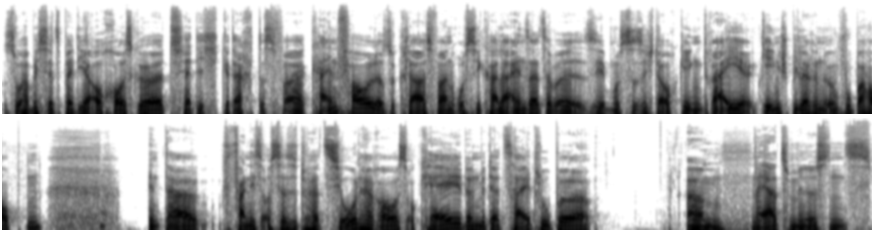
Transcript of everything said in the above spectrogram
so habe ich es jetzt bei dir auch rausgehört, hätte ich gedacht, das war kein Foul. Also klar, es war ein rustikaler Einsatz, aber sie musste sich da auch gegen drei Gegenspielerinnen irgendwo behaupten. Ja. Und da fand ich es aus der Situation heraus okay, dann mit der Zeitlupe, ähm, naja, zumindestens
